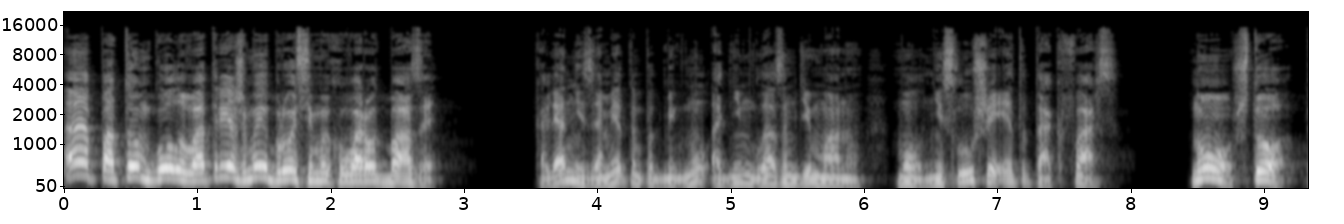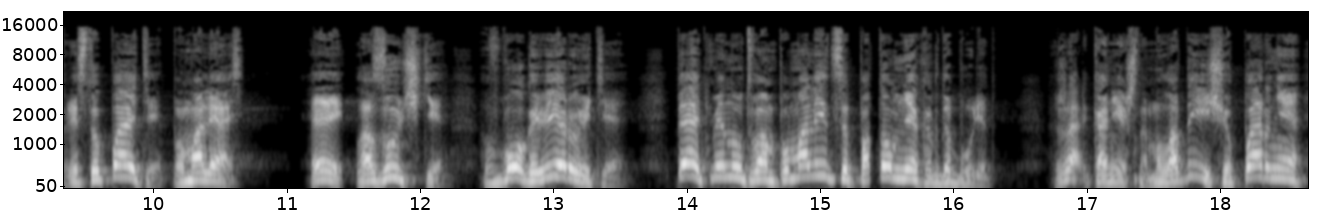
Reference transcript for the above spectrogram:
а потом головы отрежем и бросим их у ворот базы. Колян незаметно подмигнул одним глазом Диману, мол, не слушай, это так, фарс. «Ну что, приступайте, помолясь! «Эй, лазучки, в Бога веруете? Пять минут вам помолиться, потом некогда будет. Жаль, конечно, молодые еще парни,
